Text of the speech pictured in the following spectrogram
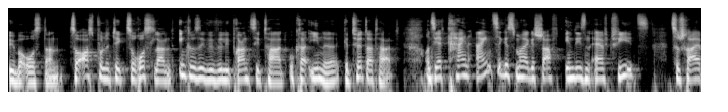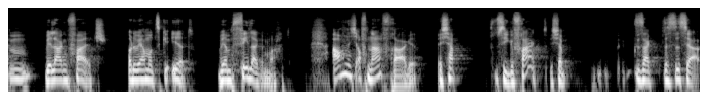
über Ostern zur Ostpolitik, zu Russland, inklusive Willy Brandt-Zitat, Ukraine, getwittert hat. Und sie hat kein einziges Mal geschafft, in diesen elf Tweets zu schreiben, wir lagen falsch. Oder wir haben uns geirrt. Wir haben Fehler gemacht. Auch nicht auf Nachfrage. Ich habe sie gefragt. Ich habe gesagt, das ist ja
